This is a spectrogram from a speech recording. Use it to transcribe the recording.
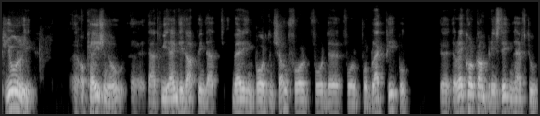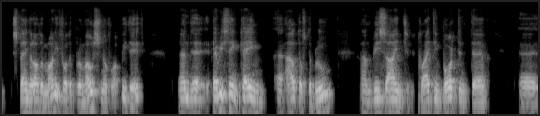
purely uh, occasional uh, that we ended up in that very important show for for the for for black people. The, the record companies didn't have to spend a lot of money for the promotion of what we did, and uh, everything came uh, out of the blue. Um, we signed quite important uh, uh,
